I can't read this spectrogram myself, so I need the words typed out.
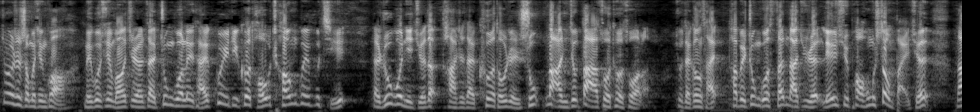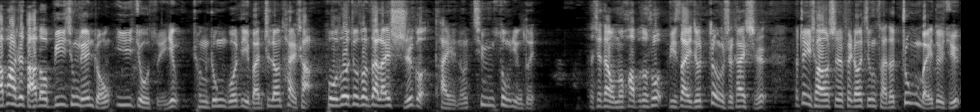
这是什么情况？美国拳王竟然在中国擂台跪地磕头，长跪不起。但如果你觉得他是在磕头认输，那你就大错特错了。就在刚才，他被中国散打巨人连续炮轰上百拳，哪怕是打到鼻青脸肿，依旧嘴硬，称中国地板质量太差，否则就算再来十个，他也能轻松应对。那现在我们话不多说，比赛已经正式开始。那这一场是非常精彩的中美对局，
